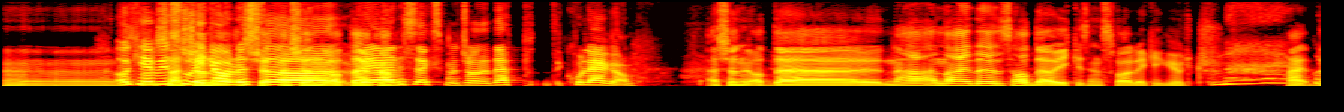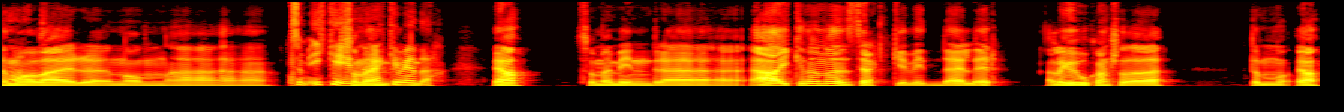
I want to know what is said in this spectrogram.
Uh, OK, så- hvis så hun ikke har lyst til å skjønner VR-sex med Johnny Depp, kollegaen Jeg skjønner jo at det Nei, nei det hadde jeg jo ikke syntes var like kult. Nei, Nei, det må være noen eh, Som ikke er innen rekkevidde. Ja, som er mindre Ja, ikke nødvendigvis rekkevidde heller. Eller jo, kanskje det er det. det må, ja,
